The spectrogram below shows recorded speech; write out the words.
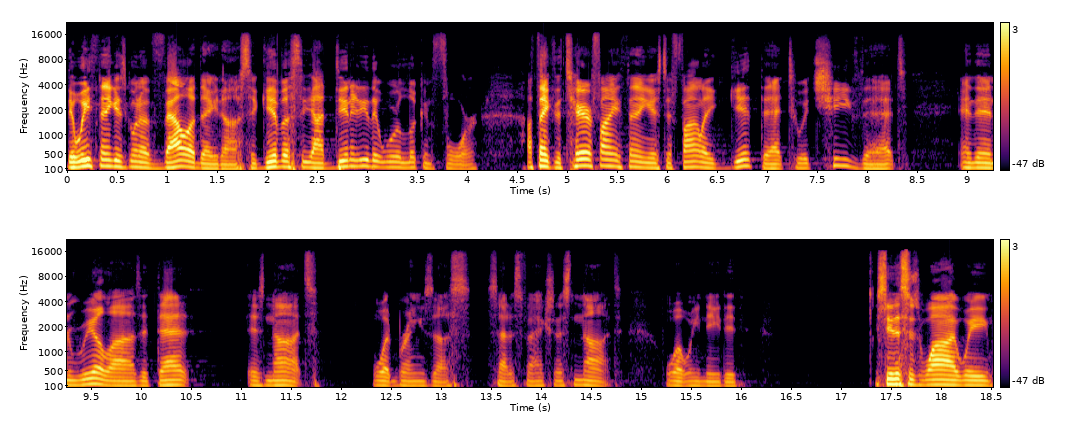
that we think is going to validate us, to give us the identity that we're looking for. I think the terrifying thing is to finally get that, to achieve that, and then realize that that is not what brings us satisfaction. It's not what we needed. You see, this is why we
